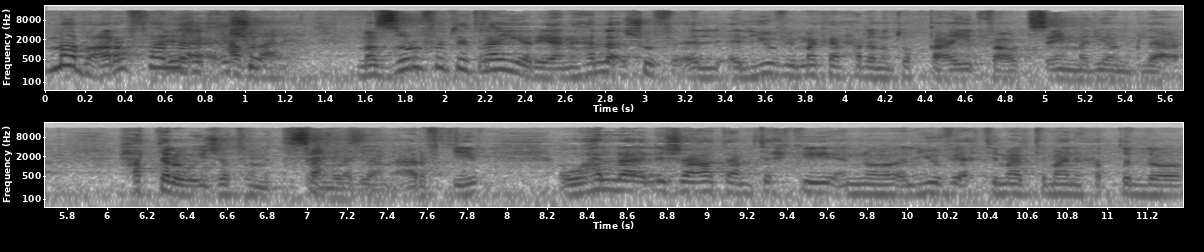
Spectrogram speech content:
ما بعرف. هلا شو؟ ما الظروف بتتغير يعني هلا شوف ال- اليوفي ما كان حدا متوقع يدفعوا 90 مليون بلاعب. حتى لو إجتهم ال 90 صحيح، مليون عرفت كيف؟ وهلأ الاشاعات عم تحكي إنه اليوفي احتمال كمان يحط له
